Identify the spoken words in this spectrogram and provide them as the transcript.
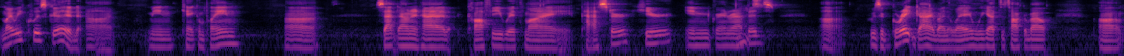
my week was good. Uh, I mean, can't complain. Uh, sat down and had coffee with my pastor here in Grand Rapids, uh, who's a great guy, by the way. We got to talk about um,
